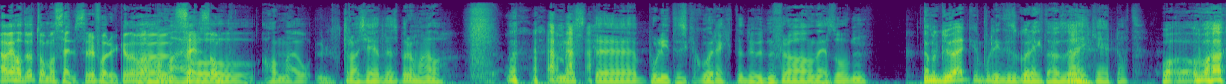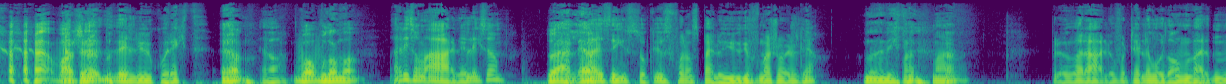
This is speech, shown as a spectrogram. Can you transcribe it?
ja, vi hadde jo Thomas Seltzer i forrige uke. Det Ja, var han, jo er selsomt. jo, han er jo ultrakjedelig, spør du meg, da. Den mest eh, politiske korrekte duden fra Nesodden. Ja, Men du er ikke politisk korrekt, altså. Nei, ikke helt tatt. Hva, hva, hva skjedd? Veldig ukorrekt. Ja. Ja. Hva, hvordan da? Jeg er litt sånn ærlig, liksom. Du er ærlig? Ja. Jeg står ikke foran speilet og ljuger for meg sjøl hele tida. Riktig. Nei. Prøver å være ærlig og fortelle hvordan verden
